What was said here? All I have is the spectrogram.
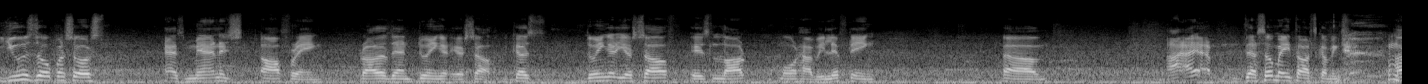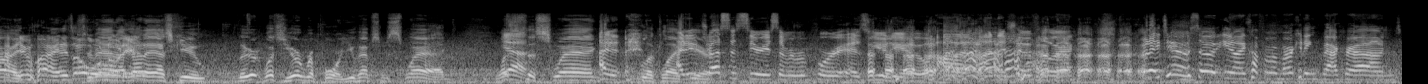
use the open source as managed offering rather than doing it yourself. Because doing it yourself is a lot more heavy lifting. Um, I, I, there's so many thoughts coming to All my right, mind. It's Savannah, I got to ask you, there- what's your rapport? You have some swag. What's Yeah. the swag I, look like I do here? just as serious of a report as you do on, on the show floor. But I do, so, you know, I come from a marketing background,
